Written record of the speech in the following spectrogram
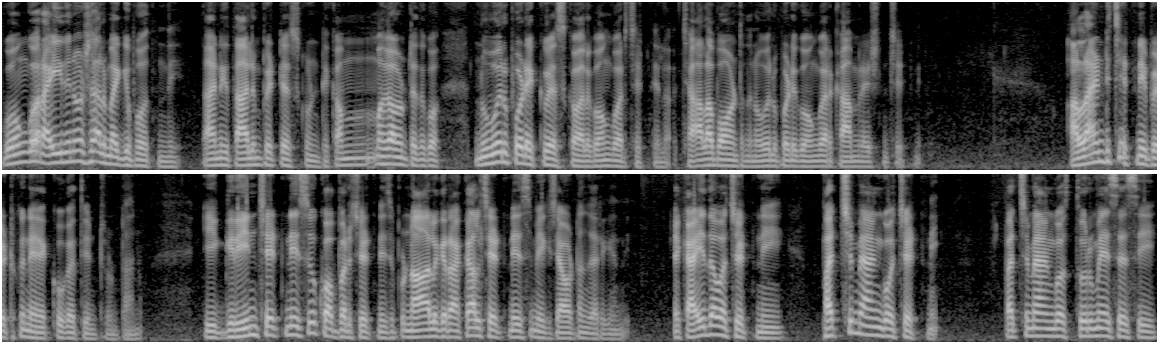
గోంగూర ఐదు నిమిషాలు మగ్గిపోతుంది. దానికి తాలింపు పెట్టేసుకుంటే కమ్మగా ఉంటుంది. నువ్వుల పొడి ఎక్కువ వేసుకోవాలి గోంగూర చట్నీలో. చాలా బాగుంటుంది నువ్వుల పొడి గోంగూర కాంబినేషన్ చట్నీ. అలాంటి చట్నీ పెట్టుకుని నేను ఎక్కువగా తింటుంటాను. ఈ గ్రీన్ చట్నీస్ కొబ్బరి చట్నీస్ ఇప్పుడు నాలుగు రకాల చట్నీస్ మీకు చెప్పడం జరిగింది. ఇక ఐదవ చట్నీ పచ్చి మ్యాంగో చట్నీ. పచ్చి మ్యాంగోస్ తురిమేసేసి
